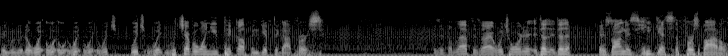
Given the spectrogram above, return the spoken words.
Wh- wh- wh- wh- Which, which, which, whichever one you pick up and give to God first. Is it the left? Is all right? Which order? It doesn't. It doesn't. As long as he gets the first bottle.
